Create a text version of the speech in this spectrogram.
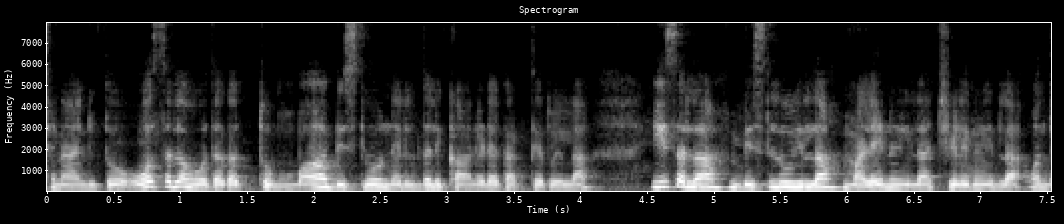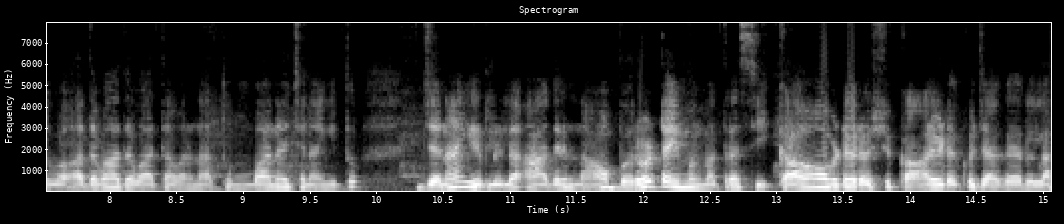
ಚೆನ್ನಾಗಿತ್ತು. ಸಲ ಹೋದಾಗ ತುಂಬ ಬಿಸಿಲು, ನೆಲದಲ್ಲಿ ಕಾಲಿಡೋಕ್ಕಾಗ್ತಿರ್ಲಿಲ್ಲ ಈ ಸಲ ಬಿಸಿಲು ಇಲ್ಲ, ಮಳೆನೂ ಇಲ್ಲ, ಚಳಿನೂ ಇಲ್ಲ. ಒಂದು ಹದವಾದ ವಾತಾವರಣ ತುಂಬಾ ಚೆನ್ನಾಗಿತ್ತು. ಜನ ಇರಲಿಲ್ಲ, ಆದರೆ ನಾವು ಬರೋ ಟೈಮಲ್ಲಿ ಮಾತ್ರ ಸಿಕ್ಕಾಪಟ್ಟೆ ರಶ್ ಕಾಲಿಡೋಕ್ಕೂ ಜಾಗ ಇರಲಿಲ್ಲ.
